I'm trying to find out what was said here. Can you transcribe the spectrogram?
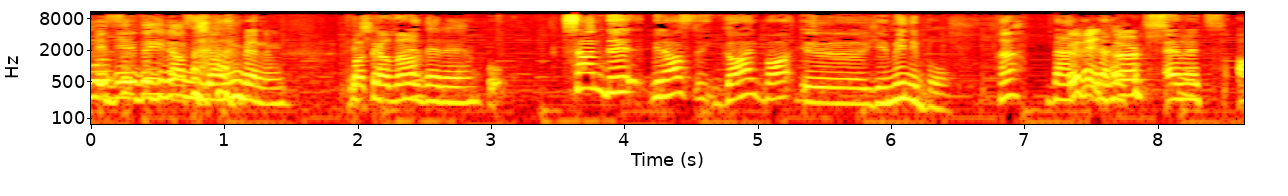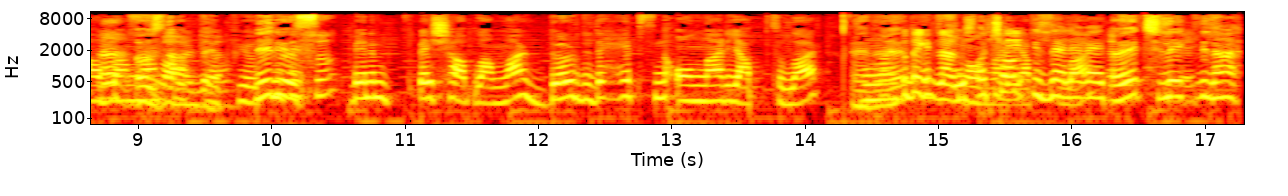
Hediye edebilirim canım benim. Bakalım. Teşekkür ederim. Sen de biraz galiba e, Yemeni bol. Ha? Ben Evet örtüsü. Evet, ablamlar da de. yapıyor. Ne Çünkü diyorsun? Benim beş ablam var. Dördü de hepsini onlar yaptılar. Evet. Bu da güzelmiş. O O Bunları çok güzel yaptılar. evet. Evet çilekliler.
